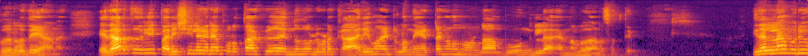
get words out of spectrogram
വെറുതെയാണ്. യഥാർത്ഥത്തിൽ ഈ പരിശീലകരെ പുറത്താക്കുക എന്നതുകൊണ്ട് ഇവിടെ കാര്യമായിട്ടുള്ള നേട്ടങ്ങളൊന്നും ഉണ്ടാകാൻ പോകുന്നില്ല എന്നുള്ളതാണ് സത്യം. ഇതെല്ലാം ഒരു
